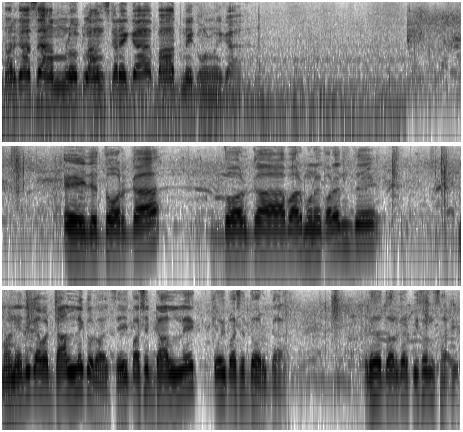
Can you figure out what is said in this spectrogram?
दरगाह से हम लोग लॉन्च करेगा बाद में घूमेगा এই যে দরগা দরগা আবার মনে করেন যে মানে এদিকে আবার ডাল লেকও রয়েছে এই পাশে ডাল লেক ওই পাশে দরগা এটা হচ্ছে দরগার পিছন সাইড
